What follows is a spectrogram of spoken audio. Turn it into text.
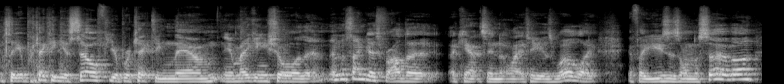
So you're protecting yourself, you're protecting them, you're making sure that, and the same goes for other accounts in IT as well. Like if a user's on the server,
